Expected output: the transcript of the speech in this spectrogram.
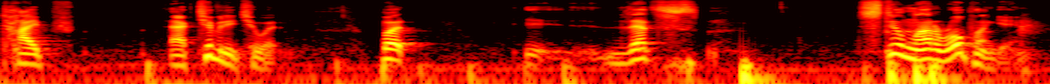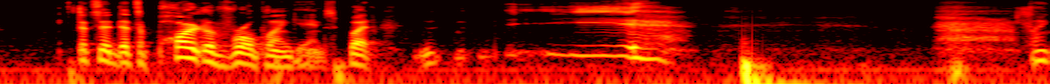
type activity to it, but that's still not a role playing game. That's a that's a part of role playing games, but. Like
